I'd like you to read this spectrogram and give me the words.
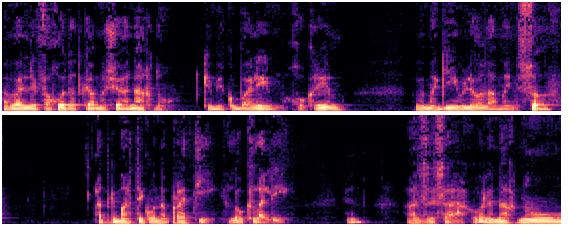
אבל לפחות עד כמה שאנחנו, כמקובלים, חוקרים ומגיעים לעולם אינסוף, עד גמר תיקון הפרטי, לא כללי. כן? אז סך הכל אנחנו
